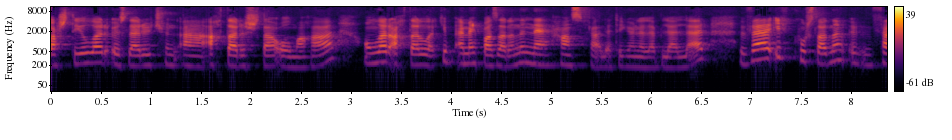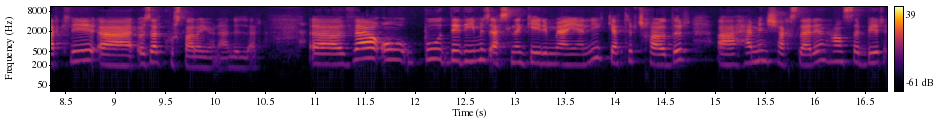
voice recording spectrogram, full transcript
başlayırlar özləri üçün axtarışda olmağa. Onlar axtarırlar ki, əmək bazarında nə hansı fəaliyyətə yönələ bilərlər və ilk kurslardan fərqli özəl kurslara yönəlirlər və o bu dediyimiz əslində qeyri-müəyyənlik gətirib çıxardır həmin şəxslərin hansısa bir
